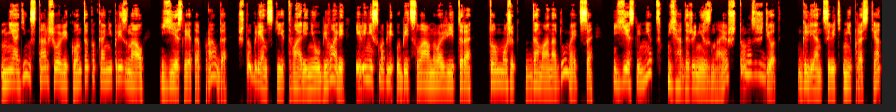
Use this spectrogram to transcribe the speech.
ни один старшего Виконта пока не признал. Если это правда, что гленские твари не убивали или не смогли убить славного Виттера, то, может, дома надумается? Если нет, я даже не знаю, что нас ждет. Гленцы ведь не простят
